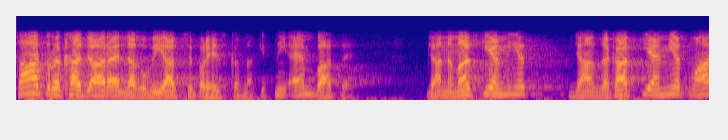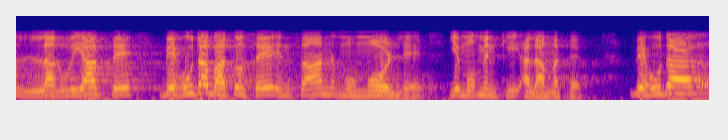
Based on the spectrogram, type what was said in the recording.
ساتھ رکھا جا رہا ہے لغویات سے پرہیز کرنا۔ کتنی اہم بات ہے۔ جہاں نماز کی اہمیت، جہاں زکوٰۃ کی اہمیت، وہاں لغویات سے، بےحودہ باتوں سے انسان منہ موڑ لے۔ یہ مومن کی علامت ہے۔ بےحدہ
